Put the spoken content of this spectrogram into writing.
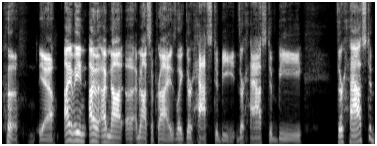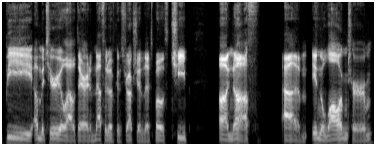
Huh. Yeah. I mean, I, I'm not. Uh, I'm not surprised. Like there has to be. There has to be. There has to be a material out there and a method of construction that's both cheap enough um, in the long term,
